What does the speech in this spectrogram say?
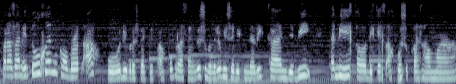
perasaan itu kan kalau menurut aku di perspektif aku perasaan itu sebenarnya bisa dikendalikan. Jadi tadi kalau di case aku suka sama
